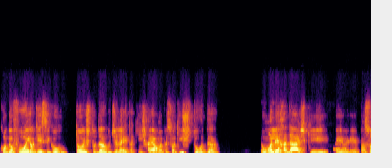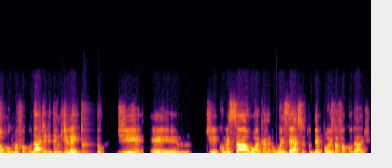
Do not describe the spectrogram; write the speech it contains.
quando eu fui, eu disse que eu estou estudando direito aqui em Israel. Uma pessoa que estuda, um Oleh Hadash que é, passou por alguma faculdade, ele tem o direito de de começar o, o exército depois da faculdade.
